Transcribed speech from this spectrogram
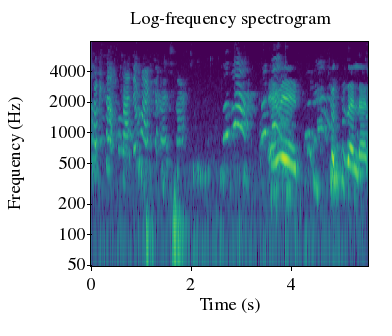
Çok tatlılar değil mi arkadaşlar? Evet. Çok güzeller.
